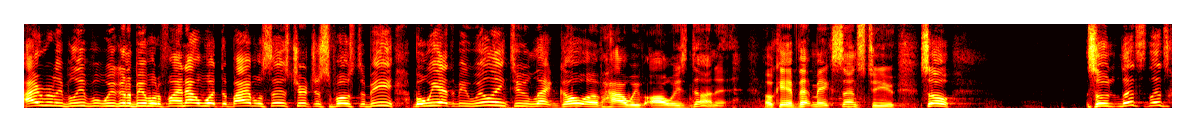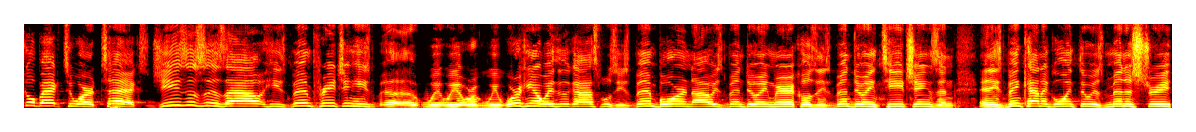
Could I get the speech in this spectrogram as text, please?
I really believe we're going to be able to find out what the Bible says church is supposed to be, but we have to be willing to let go of how we've always done it. Okay, if that makes sense to you. So, so let's let's go back to our text. Jesus is out. He's been preaching. He's uh, we we we're, we working our way through the Gospels. He's been born. Now he's been doing miracles. And he's been doing teachings, and and he's been kind of going through his ministry.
